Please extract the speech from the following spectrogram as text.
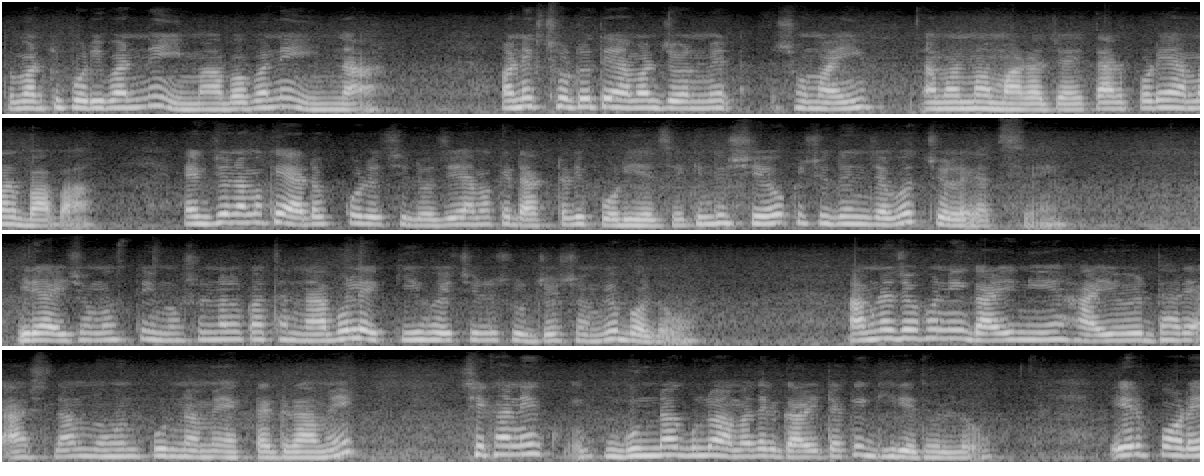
তোমার কি পরিবার নেই? মা বাবা নেই? না। অনেক ছোটতে আমার জন্মের সময় আমার মা মারা যায়, তারপরে আমার বাবা। একজন আমাকে অ্যাডপ্ট করেছিল, যে আমাকে ডাক্তারি পড়িয়েছে, কিন্তু সেও কিছুদিন যাবৎ চলে গেছে। এরা এই সমস্ত ইমোশনাল কথা না বলে কি হয়েছিল সূর্যের সঙ্গে বলো। আমরা যখন এই গাড়ি নিয়ে হাইওয়ের ধারে আসলাম, মোহনপুর নামে একটা গ্রামে, সেখানে গুন্ডাগুলো আমাদের গাড়িটাকে ঘিরে ধরলো। এরপরে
